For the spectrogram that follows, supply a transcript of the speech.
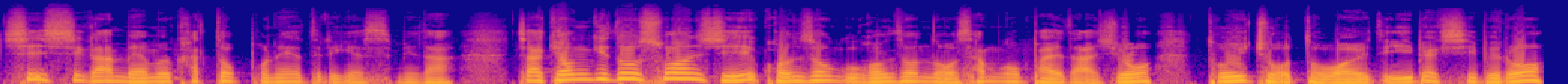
실시간 매물 카톡 보내드리겠습니다. 자 경기도 수원시 권선구 권선로 308-5 도이치 오토월드 211호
